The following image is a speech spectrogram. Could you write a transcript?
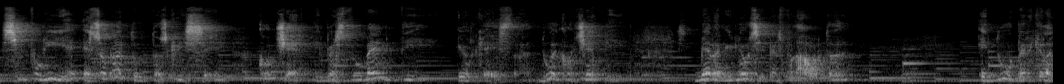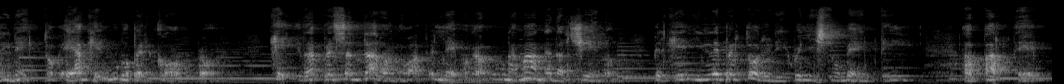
sinfonie e soprattutto scrisse concerti per strumenti e orchestra, due concerti meravigliosi per flauto e due per clarinetto e anche uno per corno, che rappresentavano a quell'epoca una manna dal cielo, perché il repertorio di quegli strumenti, a parte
